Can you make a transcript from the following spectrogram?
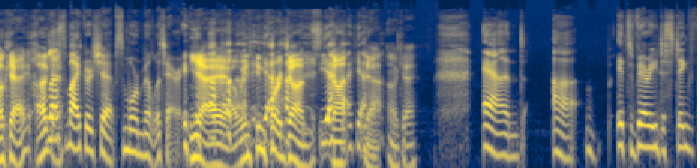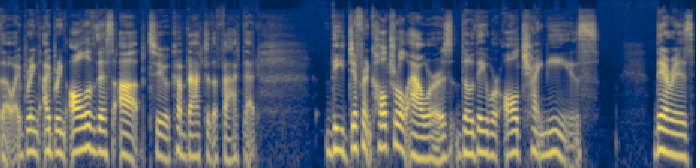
Okay. Okay. Less microchips, more military." yeah, yeah, yeah. We need more guns. Yeah, not, yeah. yeah. Okay. and uh it's very distinct though i bring i bring all of this up to come back to the fact that the different cultural hours though they were all chinese there is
